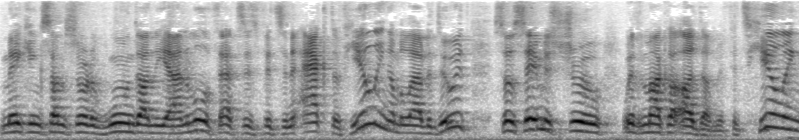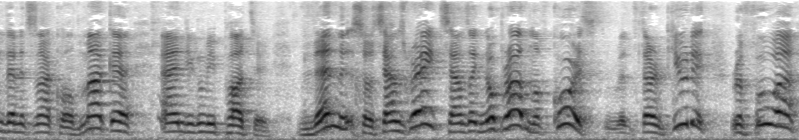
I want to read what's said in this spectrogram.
making some sort of wound on the animal. If that's if it's an act of healing, I'm allowed to do it. So same is true with Makkah Adam. If it's healing, then it's not called Makkah, and you can be pottered. Then, so it sounds great. Sounds like no problem. Of course, therapeutic, refuah,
